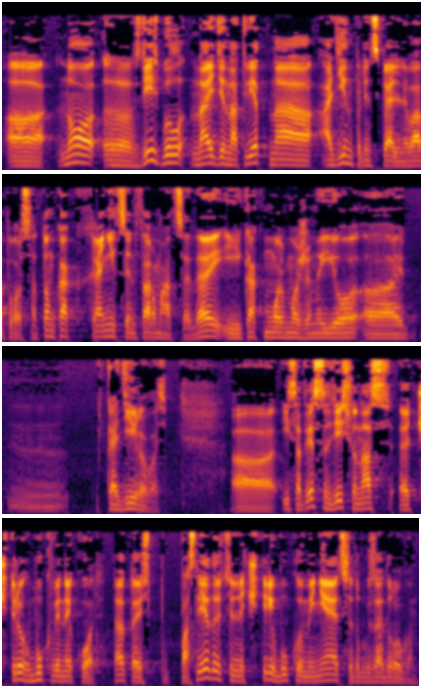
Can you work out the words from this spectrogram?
Но здесь был найден ответ на один принципиальный вопрос о том, как хранится информация да, и как мы можем ее кодировать. А, и, соответственно, здесь у нас э, четырехбуквенный код, да, то есть последовательно четыре буквы меняются друг за другом.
